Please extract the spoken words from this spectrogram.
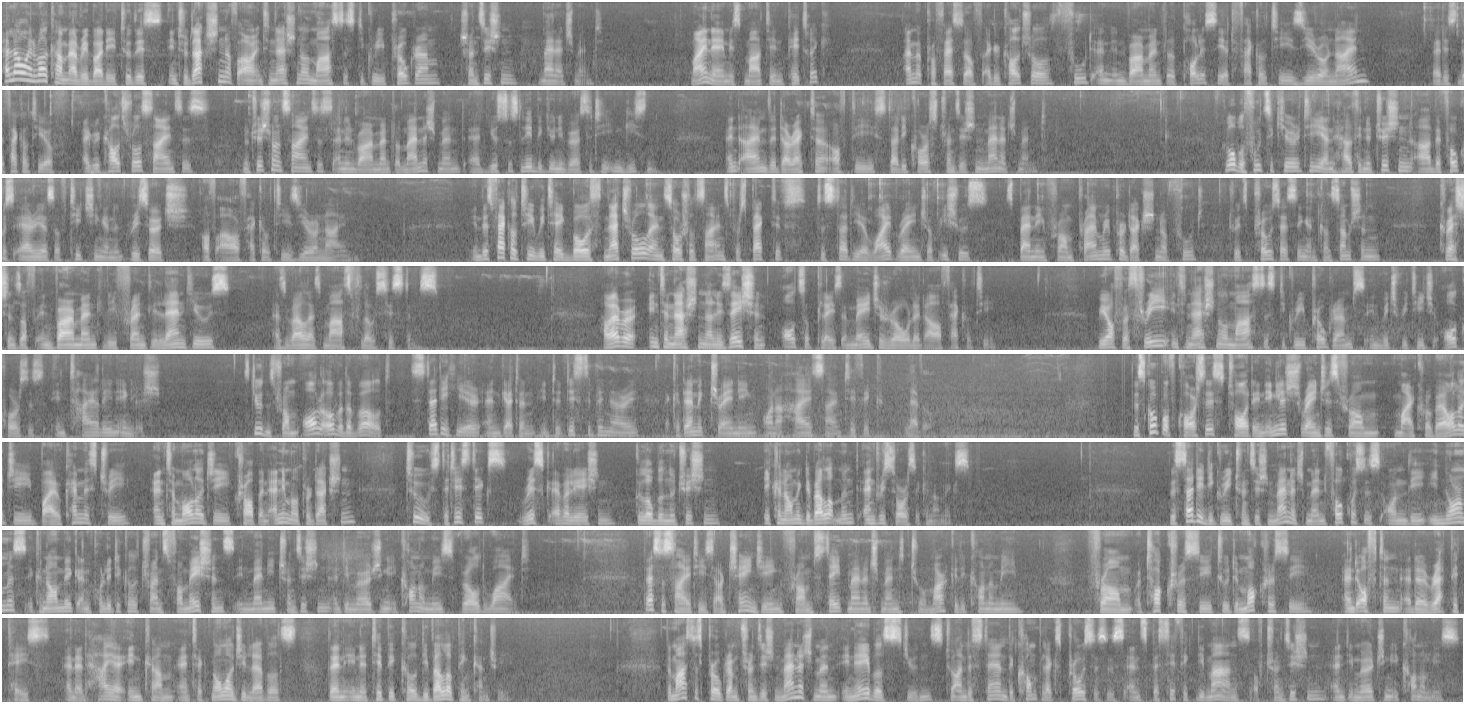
Hello and welcome everybody to this introduction of our International Master's Degree Program Transition Management. My name is Martin Petrick. I'm a professor of agricultural, food and environmental policy at Faculty 09. That is the Faculty of Agricultural Sciences, Nutritional Sciences and Environmental Management at Justus Liebig University in Gießen. And I'm the director of the study course Transition Management. Global food security and healthy nutrition are the focus areas of teaching and research of our Faculty 09. In this faculty we take both natural and social science perspectives to study a wide range of issues spanning from primary production of food to its processing and consumption, questions of environmentally friendly land use, as well as mass flow systems. However, internationalization also plays a major role at our faculty. We offer three international master's degree programs in which we teach all courses entirely in English. Students from all over the world study here and get an interdisciplinary academic training on a high scientific level. The scope of courses taught in English ranges from microbiology, biochemistry, entomology, crop and animal production to statistics, risk evaluation, global nutrition, economic development and resource economics. The study degree Transition Management focuses on the enormous economic and political transformations in many transition and emerging economies worldwide. Their societies are changing from state management to a market economy, from autocracy to democracy, and often at a rapid pace and at higher income and technology levels than in a typical developing country. The master's program Transition Management enables students to understand the complex processes and specific demands of transition and emerging economies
